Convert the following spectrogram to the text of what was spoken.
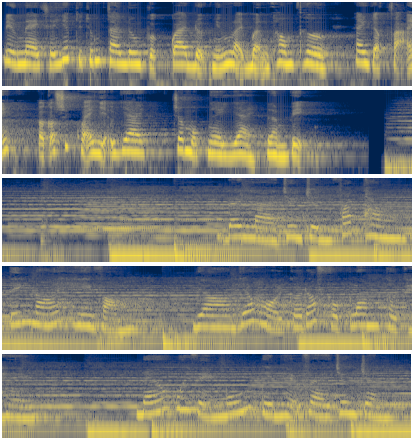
Điều này sẽ giúp cho chúng ta luôn vượt qua được những loại bệnh thông thường hay gặp phải và có sức khỏe dẻo dai trong một ngày dài làm việc. Đây là chương trình phát thanh Tiếng Nói Hy Vọng do Giáo hội Cơ đốc Phục Lâm thực hiện. Nếu quý vị muốn tìm hiểu về chương trình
